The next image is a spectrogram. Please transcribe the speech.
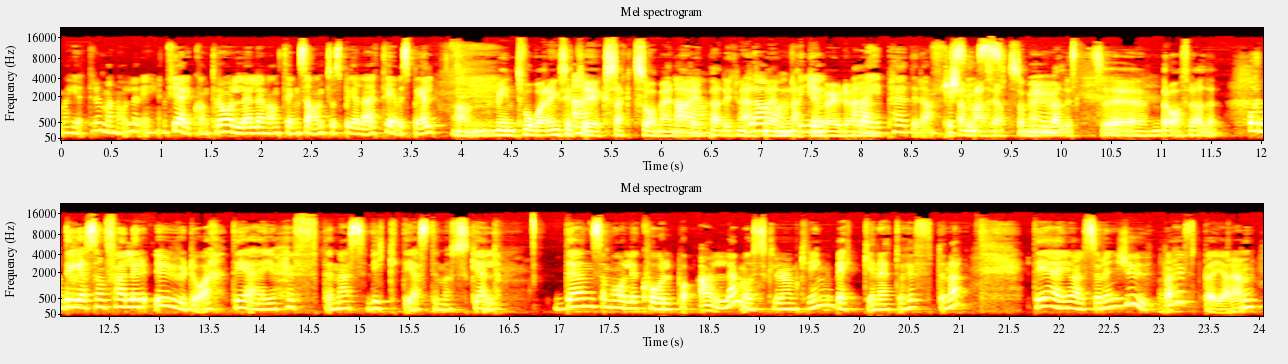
vad heter det man håller i? En fjärrkontroll eller någonting sånt och spela tv-spel. Ja, min tvååring sitter ja. ju exakt så med en ja. iPad i knät med nacken böjd över. iPad idag, Då känner man sig som en mm. väldigt eh, bra förälder. Och det som faller ur då, det är ju höfternas viktigaste muskel. Den som håller koll på alla muskler omkring bäckenet och höfterna, det är ju alltså den djupa höftböjaren.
